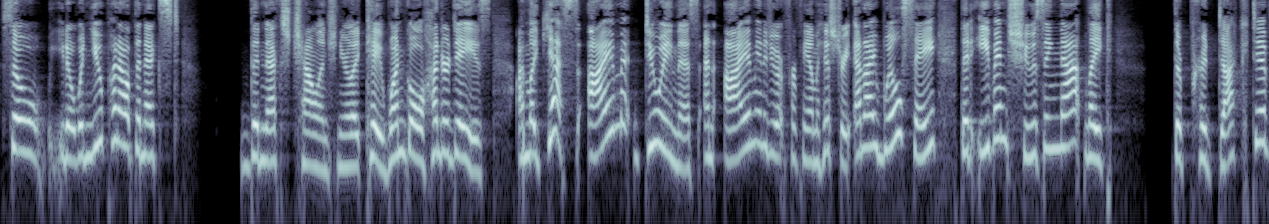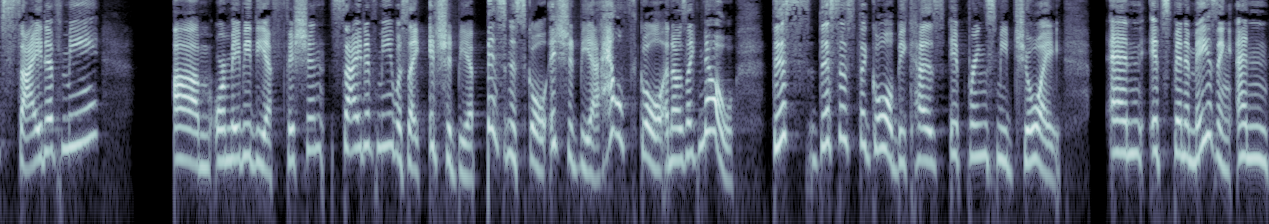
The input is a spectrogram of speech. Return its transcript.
So, you know, when you put out the next the next challenge and you're like, okay, one goal, 100 days. I'm like, yes, I'm doing this and I am going to do it for family history. And I will say that even choosing that, like the productive side of me um, or maybe the efficient side of me was like, it should be a business goal. It should be a health goal. And I was like, no, this, this is the goal because it brings me joy. And it's been amazing. And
